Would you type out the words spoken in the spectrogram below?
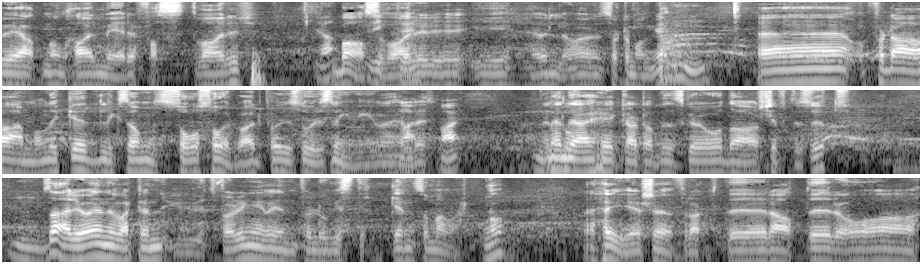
ved at man har mer fastvarer. Mm. Ja, basevarer i, i sortimentet. Eh, for da er man ikke liksom så sårbar på de store svingningene heller. nei. Men det er helt klart at det skal jo da skiftes ut. Så er det jo en, vært en utfordring innenfor logistikken som har vært nå. Høye sjøfrakterater og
